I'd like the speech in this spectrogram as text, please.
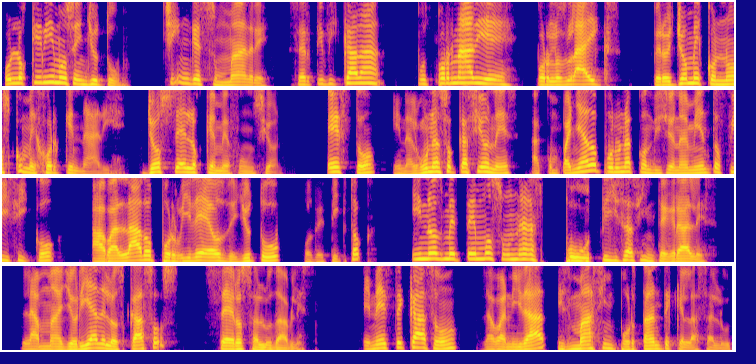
o lo que vimos en YouTube. Chingue su madre, certificada pues por nadie, por los likes, pero yo me conozco mejor que nadie. Yo sé lo que me funciona. Esto, en algunas ocasiones, acompañado por un acondicionamiento físico avalado por videos de YouTube o de TikTok. Y nos metemos unas putizas integrales. La mayoría de los casos, cero saludables. En este caso, la vanidad es más importante que la salud.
